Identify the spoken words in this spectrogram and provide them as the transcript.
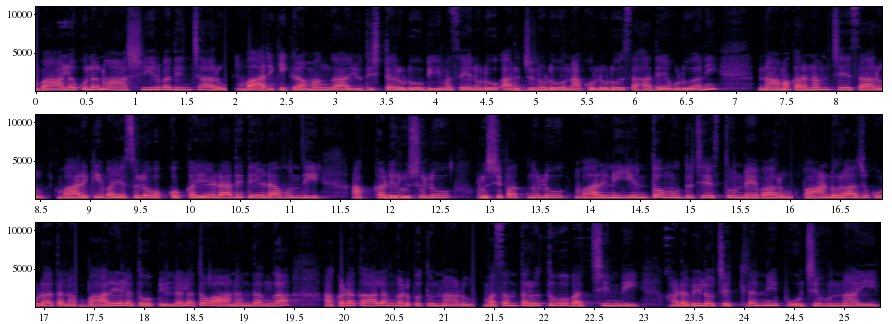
బాలకులను ఆశీర్వదించారు. వారికి క్రమంగా యుధిష్ఠరుడు భీమసేనుడు అర్జునుడు నకులుడు సహదేవుడు అని నామకరణం చేశారు. వారికి వయసులో ఒక్కొక్క ఏడాది తేడా ఉంది. అక్కడి ఋషులు ఋషిపత్నులు వారిని ఎంతో ముద్దు చేస్తుండేవారు. పాండురాజు కూడా తన భార్యలతో పిల్లలతో ఆనందంగా అక్కడ కాలం గడుపుతున్నాడు. వసంత ఋతువు వచ్చింది. అడవిలో చెట్లన్నీ పూచి ఉన్నాయి.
